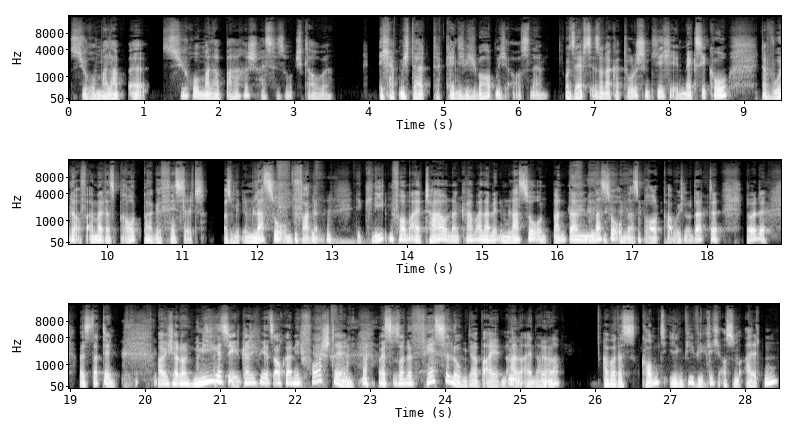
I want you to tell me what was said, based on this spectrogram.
Syromalab, äh, Syromalabarisch heißt es so? Ich glaube. Ich habe mich da, da kenne ich mich überhaupt nicht aus, ne? Und selbst in so einer katholischen Kirche in Mexiko, da wurde auf einmal das Brautpaar gefesselt also mit einem Lasso umfangen. Die knieten vorm Altar und dann kam einer mit einem Lasso und band dann ein Lasso um das Brautpaar, wo ich nur dachte, Leute, was ist das denn? Habe ich ja noch nie gesehen, kann ich mir jetzt auch gar nicht vorstellen. Weißt du, so eine Fesselung der beiden ja, aneinander. Ja. Aber das kommt irgendwie wirklich aus dem alten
